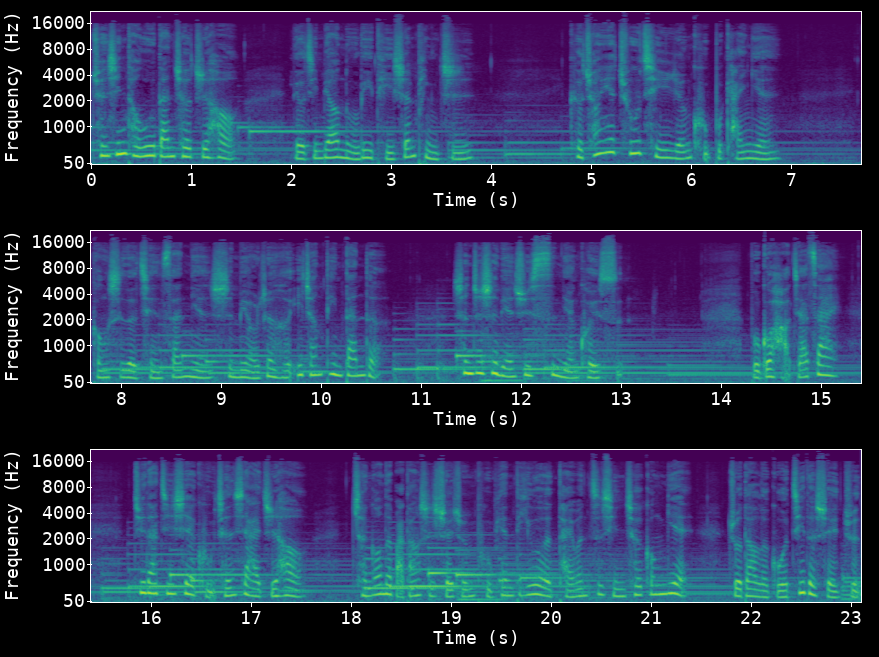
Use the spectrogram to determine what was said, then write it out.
全心投入单车之后，刘金彪努力提升品质，可创业初期仍苦不堪言。公司的前三年是没有任何一张订单的，甚至是连续四年亏损。不过好家在，巨大机械苦撑下来之后，成功的把当时水准普遍低落的台湾自行车工业做到了国际的水准，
